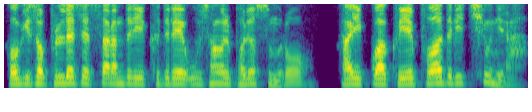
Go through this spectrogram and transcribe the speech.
거기서 블레셋 사람들이 그들의 우상을 버렸으므로 다윗과 그의 부하들이 치우니라.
